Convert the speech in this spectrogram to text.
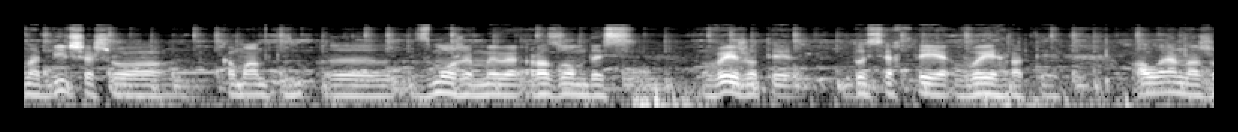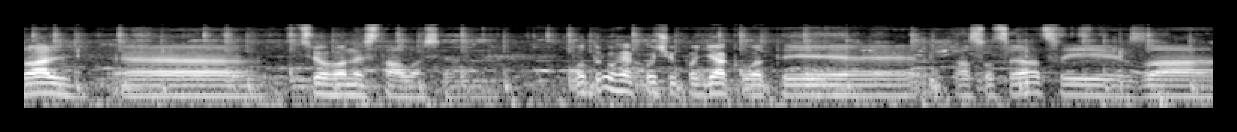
на більше, що команда зможе ми разом десь вижити, досягти, виграти. Але, на жаль, цього не сталося. По-друге, хочу подякувати асоціації за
